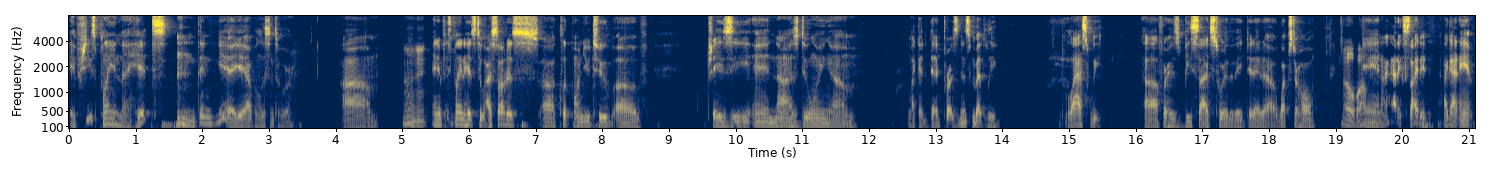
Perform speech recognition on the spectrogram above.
If she's playing the hits, then yeah, yeah, I would listen to her. Um, All right. and if he's playing the hits too, I saw this uh, clip on YouTube of Jay Z and Nas doing um, like a Dead Presidents medley last week uh, for his B sides tour that they did at uh, Webster Hall. Oh wow. and I got excited. I got amped,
